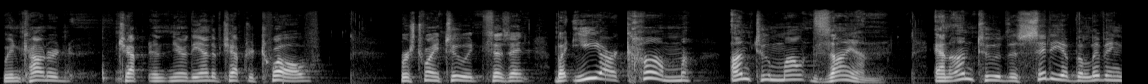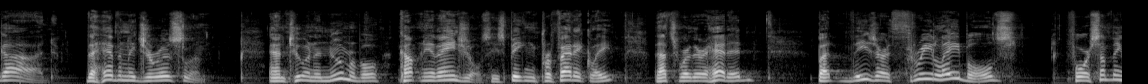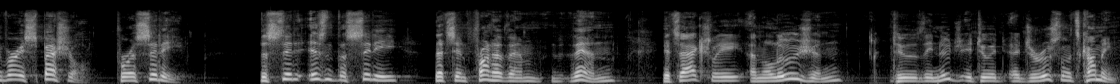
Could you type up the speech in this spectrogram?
we encountered chapter, near the end of chapter 12 Verse 22, it says, But ye are come unto Mount Zion, and unto the city of the living God, the heavenly Jerusalem, and to an innumerable company of angels. He's speaking prophetically. That's where they're headed. But these are three labels for something very special for a city. The city isn't the city that's in front of them then. It's actually an allusion to the new to a, a Jerusalem that's coming.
